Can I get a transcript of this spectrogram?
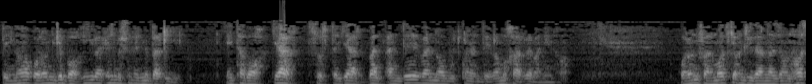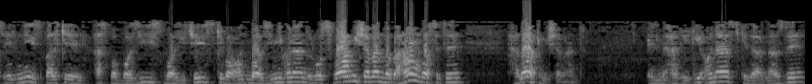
به اینا قرآن میگه باقی و علمشون علم بقیه. یعنی تباهگر سستگر بلنده و نابود کننده و مخربن اینها. قرآن فرماد که آنچه در نزد آنهاست علم نیست بلکه اسباب بازی است. بازیچه است که با آن بازی می‌کنند؟ رسوا می‌شوند و به همان واسطه هلاک می‌شوند. علم حقیقی آن است که در نزد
